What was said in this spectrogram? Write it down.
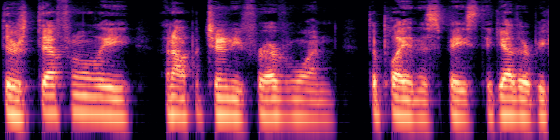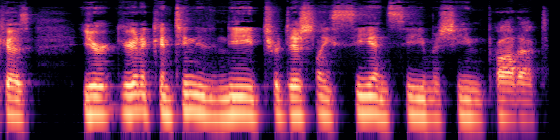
there's definitely an opportunity for everyone to play in this space together because you're you're going to continue to need traditionally CNC machine product,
